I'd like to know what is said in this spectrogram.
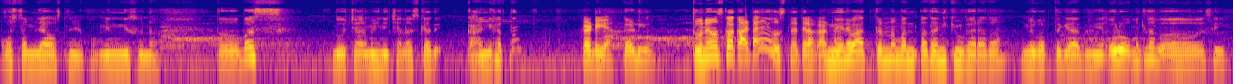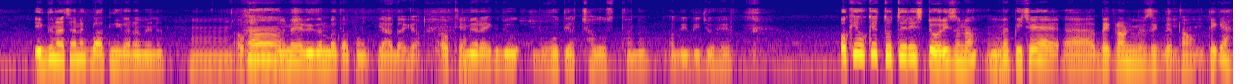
बहुत समझा उसने मेरे को मैंने नहीं सुना। तो बस दो चार महीने चला उसके बाद कहानी खत्म। कट गया। कट दिया तूने उसका काटा है उसने तेरा काटा मैंने बात करना बंद पता नहीं क्यों करा था। मेरे को अब तक याद नहीं है। और मतलब अ, ऐसे ही एक दिन अचानक बात नहीं करा मैंने। हम्म, ओके हाँ मैं रीज़न बताता हूँ याद आ गया। ओके मेरा एक जो बहुत ही अच्छा दोस्त था ना अभी भी जो है। ओके ओके तू तेरी स्टोरी सुना। मैं पीछे बैकग्राउंड म्यूज़िक देता हूँ ठीक है।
